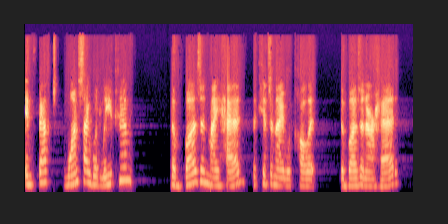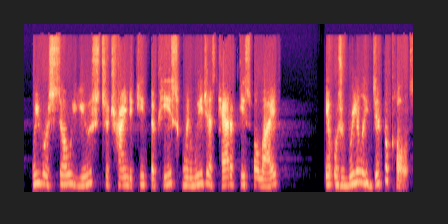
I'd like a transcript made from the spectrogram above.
In fact, once I would leave him, the buzz in my head, the kids and I would call it the buzz in our head. We were so used to trying to keep the peace when we just had a peaceful life. It was really difficult.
